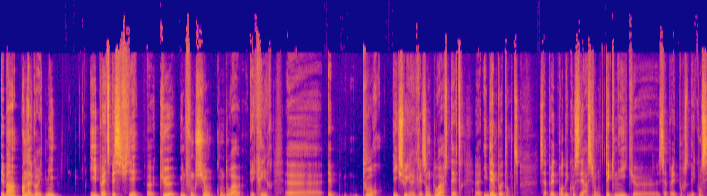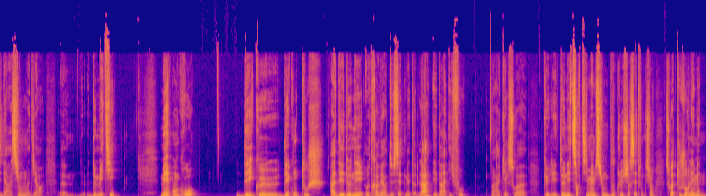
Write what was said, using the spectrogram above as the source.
Eh bien, en algorithmie, il peut être spécifié euh, que une fonction qu'on doit écrire euh, pour x ou y raison doivent être euh, idempotentes. Ça peut être pour des considérations techniques, ça peut être pour des considérations, on va dire, de métier. Mais en gros, dès dès qu'on touche à des données au travers de cette méthode-là, eh ben, il faut voilà, qu'elle soit, que les données de sortie, même si on boucle sur cette fonction, soient toujours les mêmes.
